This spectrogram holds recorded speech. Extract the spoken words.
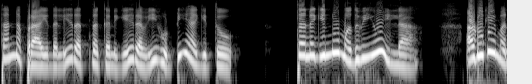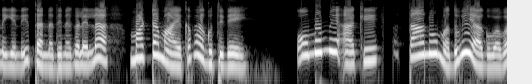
ತನ್ನ ಪ್ರಾಯದಲ್ಲಿ ರತ್ನಕ್ಕನಿಗೆ ರವಿ ಹುಟ್ಟಿಯಾಗಿತ್ತು. ತನಗಿನ್ನೂ ಮದುವೆಯೂ ಇಲ್ಲ. ಅಡುಗೆ ಮನೆಯಲ್ಲಿ ತನ್ನ ದಿನಗಳೆಲ್ಲ ಮಟ್ಟಮಾಯಕವಾಗುತ್ತಿದೆ. ಒಮ್ಮೊಮ್ಮೆ ಆಕೆ ತಾನು ಮದುವೆಯಾಗುವವ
